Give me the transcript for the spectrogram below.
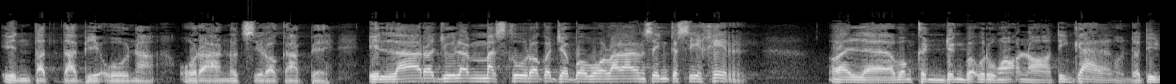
intat tabiuna ora anut sira kabeh illa rajulan maskura kejaba wong lanang sing kesihir. Wala wong gendeng mbok rungokno tinggal dadi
